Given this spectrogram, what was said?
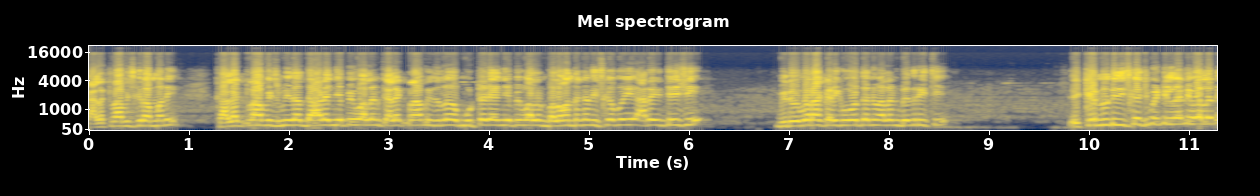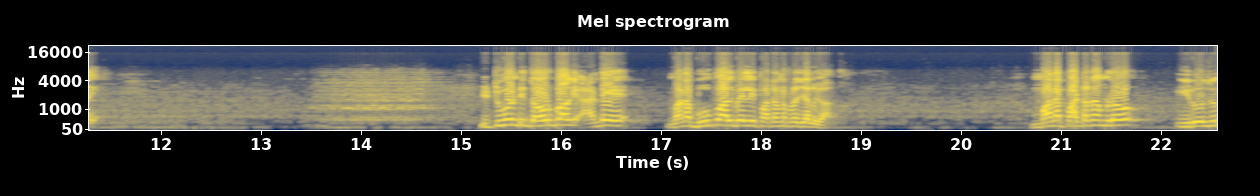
కలెక్టర్ ఆఫీస్కి రమ్మని కలెక్టర్ ఆఫీస్ మీద దాడని చెప్పి వాళ్ళని కలెక్టర్ ఆఫీస్లో ముట్టడి అని చెప్పి వాళ్ళని బలవంతంగా తీసుకుపోయి అరెస్ట్ చేసి మీరు ఎవరు అక్కడికి పోద్దని వాళ్ళని బెదిరించి ఎక్కడి నుండి తీసుకొచ్చి పెట్టిల్లండి వాళ్ళని? ఇటువంటి దౌర్భాగ్య అంటే మన భూపాలపల్లి పట్టణ ప్రజలుగా మన పట్టణంలో ఈరోజు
